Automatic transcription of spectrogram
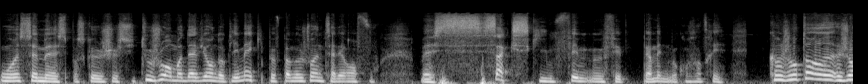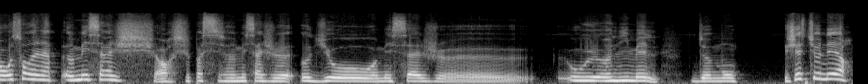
ou un SMS, parce que je suis toujours en mode avion, donc les mecs, ils peuvent pas me joindre, ça les rend fous. Mais c'est ça qui me fait, me fait permet de me concentrer quand j'entends, j'en reçois un, message, alors je sais pas si c'est un message audio, un message euh, ou un email de mon gestionnaire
